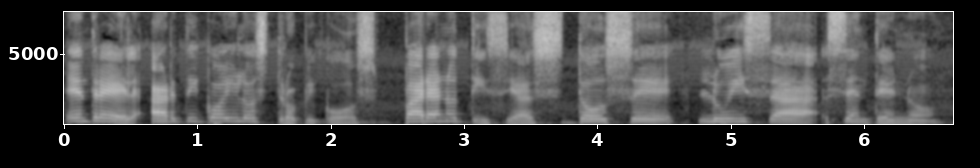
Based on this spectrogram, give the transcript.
entre el Ártico y los trópicos. Para Noticias 12, Luisa Centeno.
